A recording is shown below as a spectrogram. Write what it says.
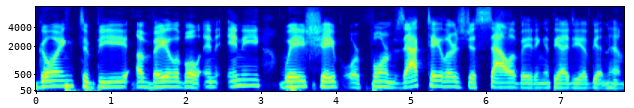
going to be available in any way, shape, or form. Zac Taylor's just salivating at the idea of getting him.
